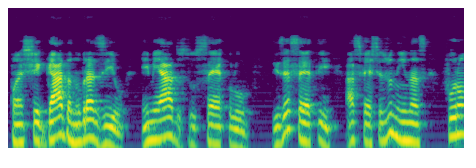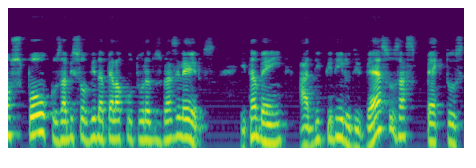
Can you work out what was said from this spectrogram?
Com a chegada no Brasil em meados do século XVII, as festas juninas foram aos poucos absorvidas pela cultura dos brasileiros e também adquiriram diversos aspectos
